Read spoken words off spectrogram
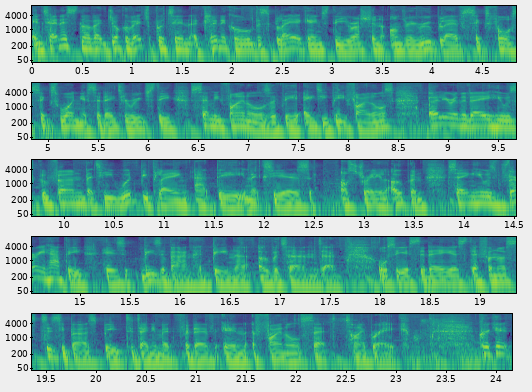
In tennis, Novak Djokovic put in a clinical display against the Russian Andrei Rublev 6-4, 6-1 yesterday to reach the semi-finals of the ATP finals. Earlier in the day, he was confirmed that he would be playing at the next year's Australian Open, saying he was very happy his visa ban had been uh, overturned. Uh, also yesterday, uh, Stefanos Tsitsipas beat Daniil Medvedev in a final set tiebreak. Cricket,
